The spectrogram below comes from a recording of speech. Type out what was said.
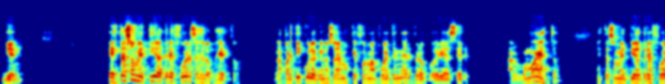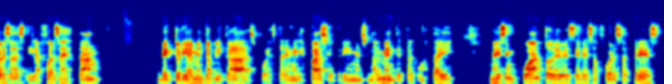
Bien. Está sometida a tres fuerzas el objeto. La partícula que no sabemos qué forma puede tener, pero podría ser algo como esto. Está sometida a tres fuerzas y las fuerzas están vectorialmente aplicadas, puede estar en el espacio tridimensionalmente, tal como está ahí, nos dicen cuánto debe ser esa fuerza 3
